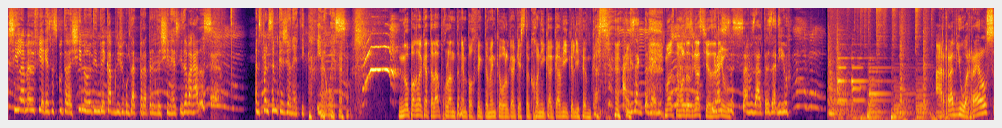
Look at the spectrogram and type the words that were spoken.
Si la meva filla hagués nascut a la Xina, no tindria cap dificultat per aprendre xinès. I de vegades ens pensem que és genètic, i no ho és. No parla català, però l'entenem perfectament que vol que aquesta crònica acabi i que li fem cas. Exactament. Marta, moltes gràcies. Adéu. Gràcies a vosaltres. Adéu. A Ràdio Arrels,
